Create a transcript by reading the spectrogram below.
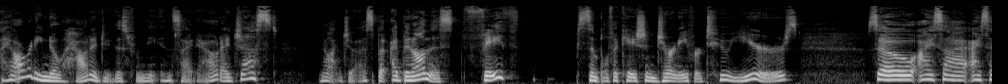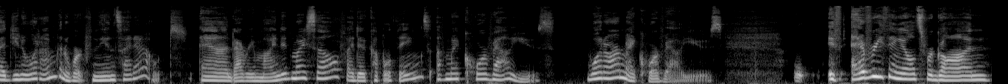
I already know how to do this from the inside out. I just, not just, but I've been on this faith simplification journey for two years. So I saw, I said, you know what? I'm going to work from the inside out. And I reminded myself, I did a couple things of my core values. What are my core values? If everything else were gone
